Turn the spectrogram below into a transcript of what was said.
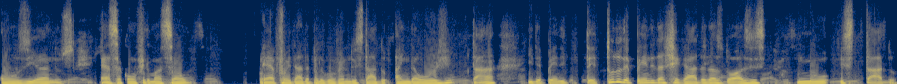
11 anos. Essa confirmação é, foi dada pelo governo do estado ainda hoje, tá? E depende, tudo depende da chegada das doses no estado.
